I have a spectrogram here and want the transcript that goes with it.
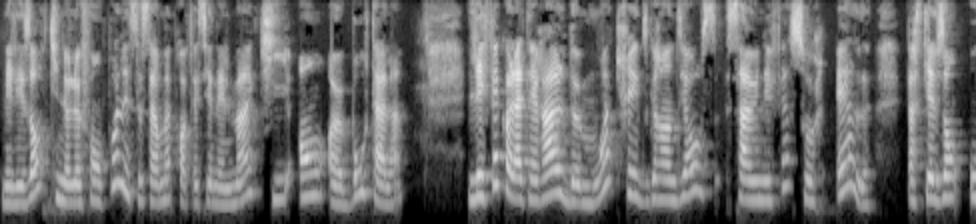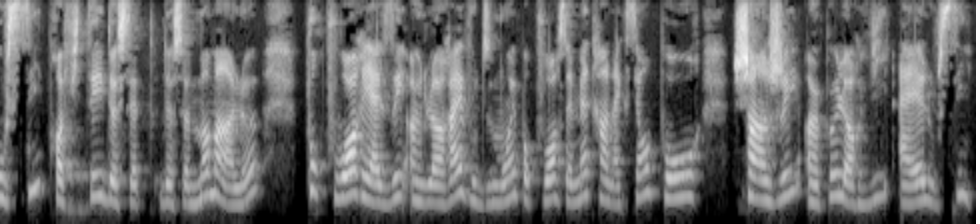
mais les autres qui ne le font pas nécessairement professionnellement, qui ont un beau talent. L'effet collatéral de moi créer du grandiose, ça a un effet sur elles parce qu'elles ont aussi profité de cette de ce moment-là pour pouvoir réaliser un de leurs rêves ou du moins pour pouvoir se mettre en action pour changer un peu leur vie à elles aussi.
